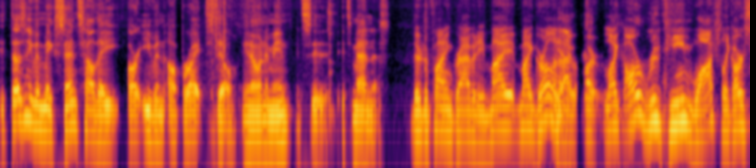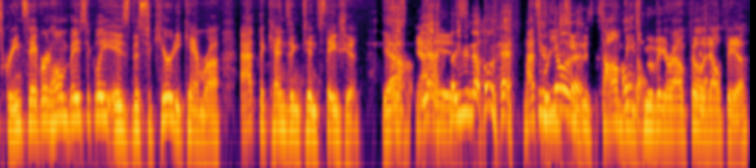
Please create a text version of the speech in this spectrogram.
it doesn't even make sense how they are even upright still. You know what I mean? It's it's madness. They're defying gravity. My my girl and Yeah. I are like our routine watch, like our screensaver at home, basically is the security camera at the Kensington station. Yeah, yeah. that so you know that. That's where you know see that. the zombies moving around Philadelphia.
